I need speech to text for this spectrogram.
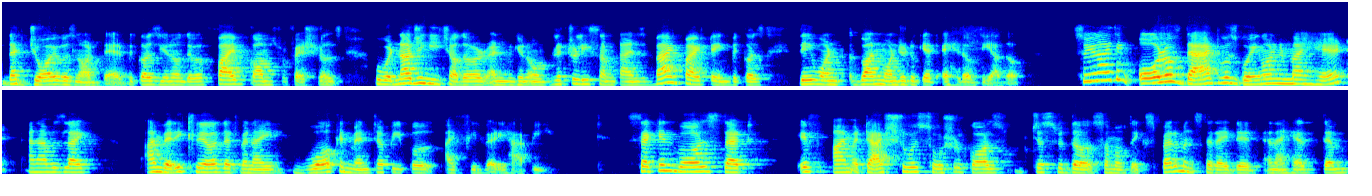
that joy was not there because you know there were five comms professionals who were nudging each other and you know literally sometimes backbiting because they want one wanted to get ahead of the other so you know i think all of that was going on in my head and i was like i'm very clear that when i work and mentor people i feel very happy second was that if i'm attached to a social cause just with the some of the experiments that i did and i helped them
